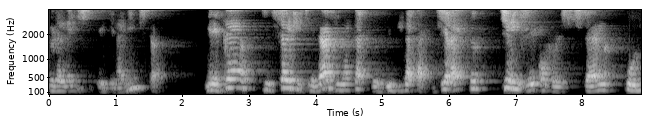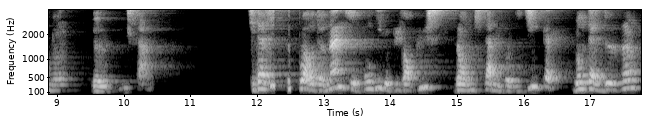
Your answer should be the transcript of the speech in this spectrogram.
de la laïcité kémaliste, il est clair qu'il s'agissait là d'une attaque, d'une attaque directe dirigée contre le système au nom de l'islam. C'est ainsi que le pouvoir ottoman se fondit de plus en plus dans l'islam politique, dont elle devint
